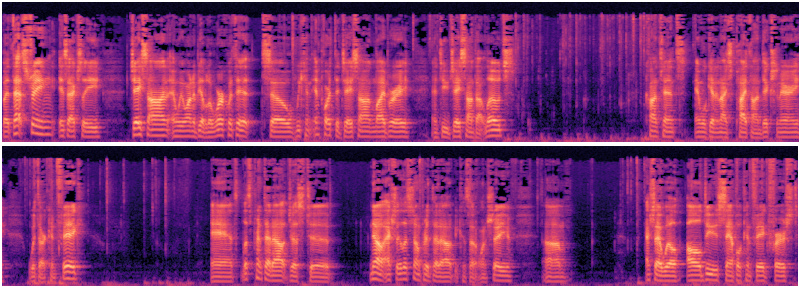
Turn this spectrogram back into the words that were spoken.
but that string is actually JSON, and we want to be able to work with it, so we can import the JSON library and do json.loads content, and we'll get a nice Python dictionary with our config. And let's print that out just to, no, actually, let's don't print that out because I don't want to show you. Um, actually, I will. I'll do sample config first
